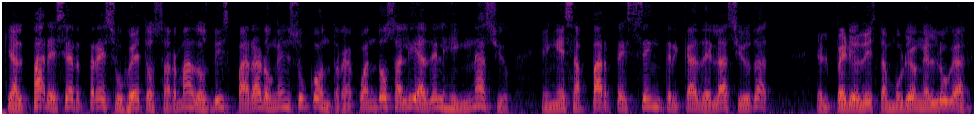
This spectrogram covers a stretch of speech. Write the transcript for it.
que al parecer tres sujetos armados dispararon en su contra cuando salía del gimnasio en esa parte céntrica de la ciudad. El periodista murió en el lugar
